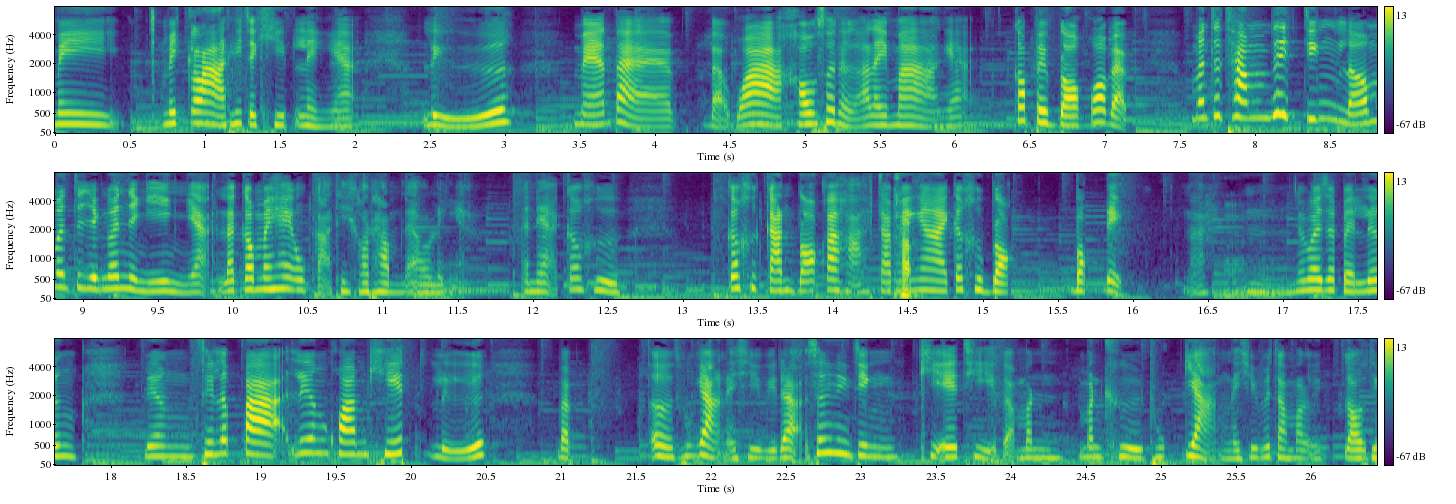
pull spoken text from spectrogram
ไม่ไม่กล้าที่จะคิดอะไรเงี้ยหรือแม้แต่แบบว่าเขาเสนออะไรมาอย่างเงี้ยก็ไปบล็อกว่าแบบ มันจะทำได้จริงเหรอ มันจะอย่างงั้นอย่างนี้อย่างเงี้ย แล้วก็ไม่ให้โอกาสที่เขาทำแล้วอะไรเงี้ย อันเนี้ยก็คือก็คือการบล็อกอะค่ะจำง่ายๆก็คือบล็อกบล็อกเด็กนะอืมไม่ว่าจะเป็นเรื่องเรื่องศิลปะเรื่องความคิดหรือแบบเออทุกอย่างในชีวิตอะซึ่งจริงๆ creative แบบมันมันคือทุกอย่างในชีวิตประจำวันเราจ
